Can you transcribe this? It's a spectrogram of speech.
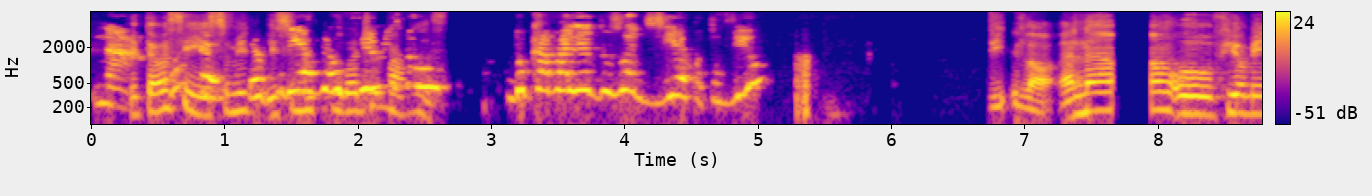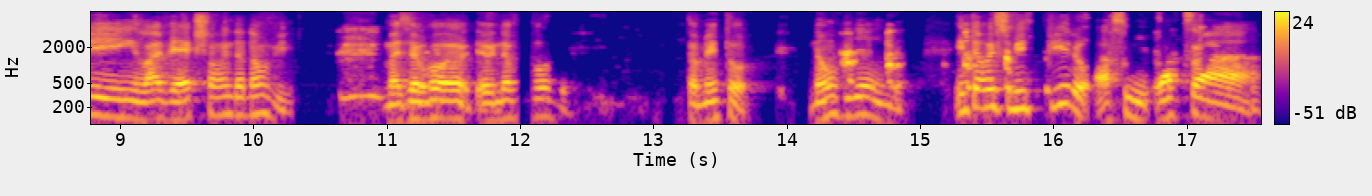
Não. Então, assim, isso me. Eu isso queria ver o filme do, do Cavaleiro do Zodíaco, tu viu? Ah, não, o filme em live action ainda não vi. Mas eu, vou, eu ainda vou ver. Também tô. Não vi ainda. Então, isso me inspirou. Assim, essa,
